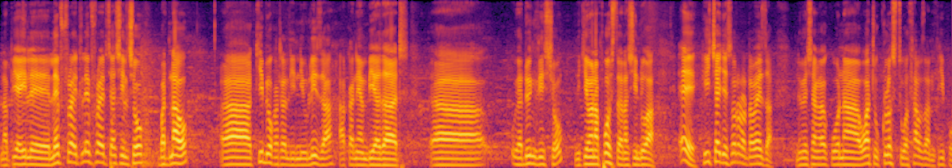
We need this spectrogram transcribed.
na pia ile left right left right Churchill show but now uh, Kibi wakati aliniuliza akaniambia that uh, we are doing this show nikiwa na posta nashindwa eh hii charges watu wataweza nimeshanga kuona watu close to a thousand people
